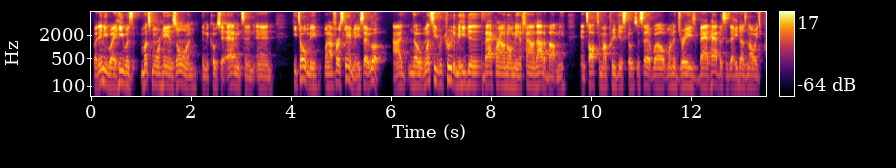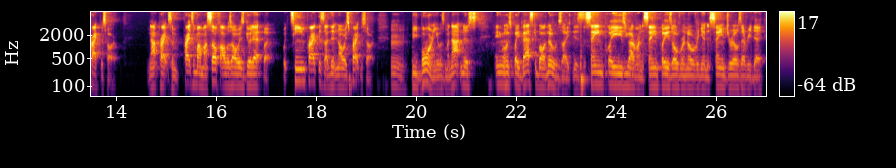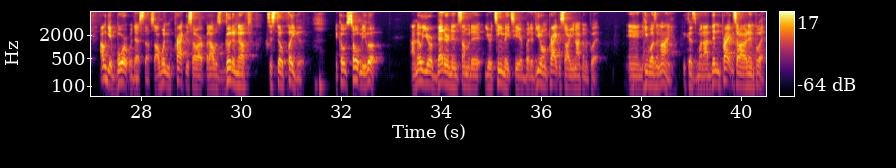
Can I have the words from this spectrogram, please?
But anyway, he was much more hands on than the coach at Abington. And he told me when I first came here, he said, Look, I know once he recruited me, he did background on me and found out about me and talked to my previous coach and said, Well, one of Dre's bad habits is that he doesn't always practice hard. Not practicing, practicing by myself, I was always good at, but with team practice, I didn't always practice hard. Mm. Be boring. It was monotonous anyone who's played basketball knows like it's the same plays. You gotta run the same plays over and over again, the same drills every day. I would get bored with that stuff. So I wouldn't practice hard, but I was good enough to still play good. The coach told me, look, I know you're better than some of the your teammates here, but if you don't practice hard, you're not gonna play. And he wasn't lying because when I didn't practice hard, I didn't play.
